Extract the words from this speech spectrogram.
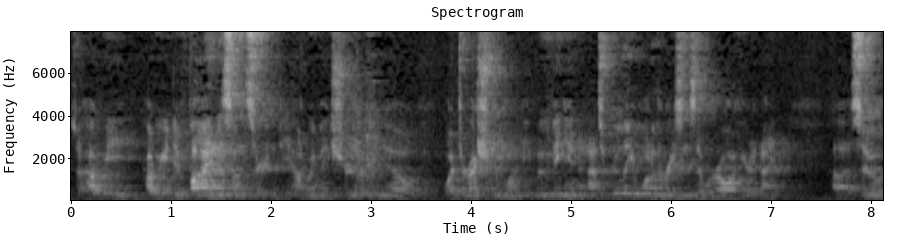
So how do we how do we define this uncertainty? How do we make sure that we know what direction we want to be moving in? And that's really one of the reasons that we're all here tonight. Uh, so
